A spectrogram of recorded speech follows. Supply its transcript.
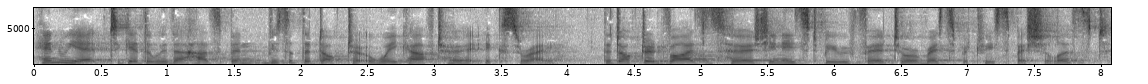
Henriette, together with her husband, visit the doctor a week after her x ray. The doctor advises her she needs to be referred to a respiratory specialist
